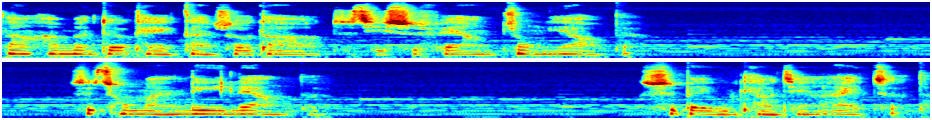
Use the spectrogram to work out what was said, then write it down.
让他们都可以感受到自己是非常重要的，是充满力量的，是被无条件爱着的。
